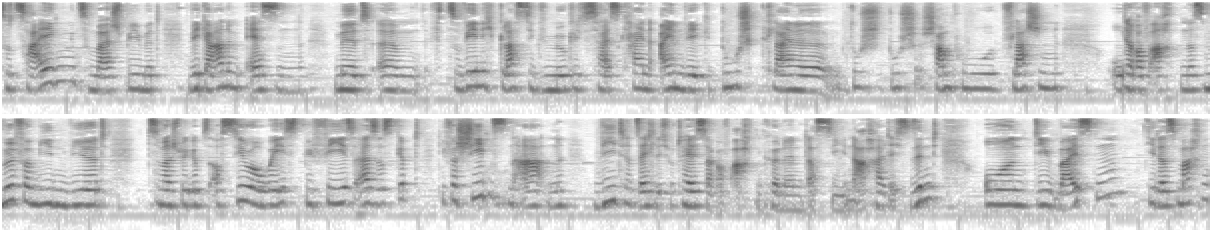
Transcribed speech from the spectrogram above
zu zeigen, zum Beispiel mit veganem Essen, mit ähm, zu wenig Plastik wie möglich, das heißt kein Einweg, Dusch, kleine Dusch, Dusch, Shampoo, Flaschen und darauf achten, dass Müll vermieden wird, zum Beispiel gibt es auch Zero Waste Buffets. Also es gibt die verschiedensten Arten, wie tatsächlich Hotels darauf achten können, dass sie nachhaltig sind. Und die meisten, die das machen,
